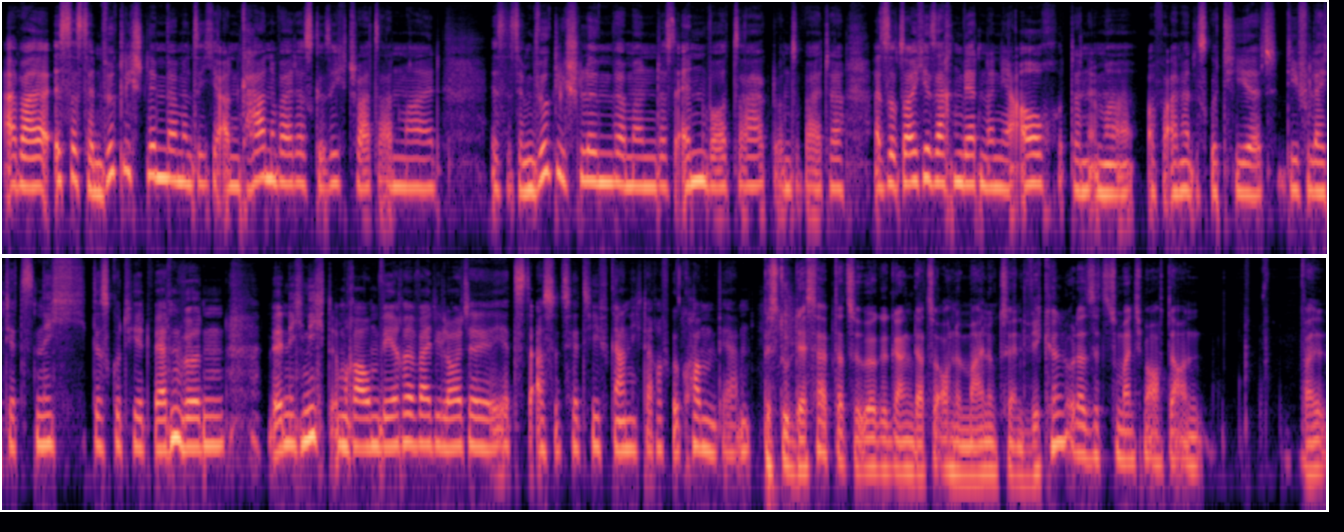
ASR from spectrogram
aber ist das denn wirklich schlimm, wenn man sich an Karneval das Gesicht schwarz anmalt? Ist es denn wirklich schlimm, wenn man das N-Wort sagt und so weiter? Also solche Sachen werden dann ja auch dann immer auf einmal diskutiert, die vielleicht jetzt nicht diskutiert werden würden, wenn ich nicht im Raum wäre, weil die Leute jetzt assoziativ gar nicht darauf gekommen wären. Bist du deshalb dazu übergegangen, dazu auch eine Meinung zu entwickeln oder sitzt du manchmal auch da und weil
